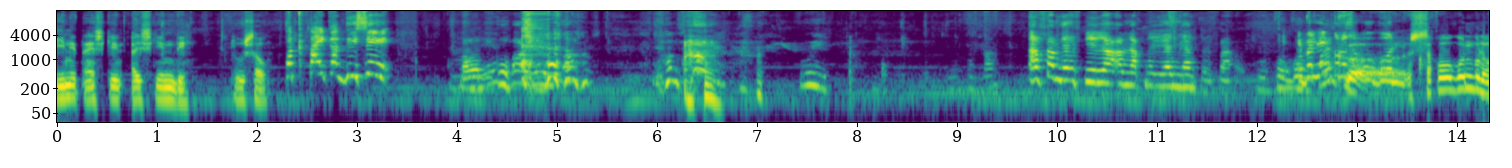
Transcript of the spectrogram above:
init ang ay iskindi lusaw Patay ka, Disi! Uy. Asan na sila anak na yan yan? sa- Ibalhin ko na sa kugon. sa kugon ko no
